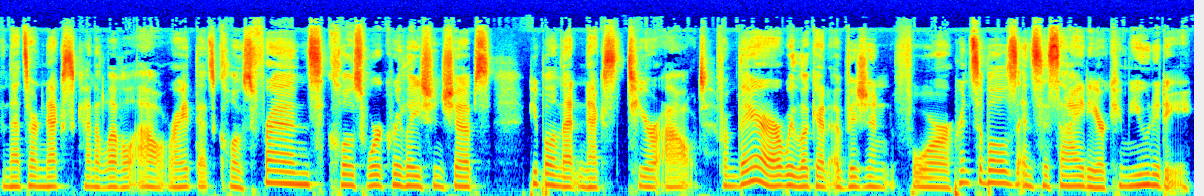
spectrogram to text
And that's our next kind of level out, right? That's close friends, close work relationships people in that next tier out. From there, we look at a vision for principles and society or community,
